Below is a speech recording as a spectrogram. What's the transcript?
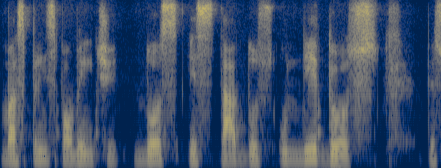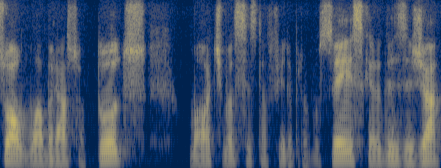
mas principalmente nos Estados Unidos. Pessoal, um abraço a todos, uma ótima sexta-feira para vocês. Quero desejar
